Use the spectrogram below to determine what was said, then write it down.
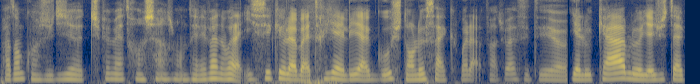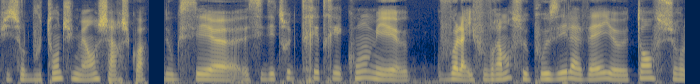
par exemple quand je lui dis euh, tu peux mettre en charge mon téléphone, voilà, il sait que la batterie elle est à gauche dans le sac, voilà. Enfin tu vois, c'était, il y a le câble, y a juste à appuyer sur le bouton, tu le mets en charge quoi. Donc c'est, euh, des trucs très très cons, mais euh, voilà, il faut vraiment se poser la veille, euh, tant sur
